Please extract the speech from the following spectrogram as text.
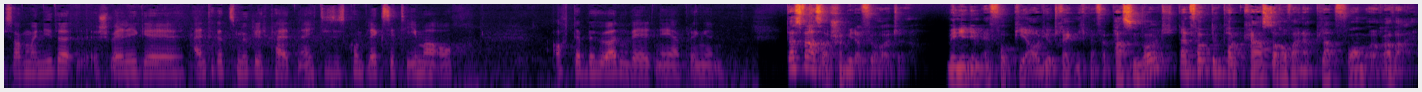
ich sage mal, niederschwellige Eintrittsmöglichkeiten eigentlich dieses komplexe Thema auch, auch der Behördenwelt näher bringen. Das war's auch schon wieder für heute. Wenn ihr dem FVP Audio Track nicht mehr verpassen wollt, dann folgt dem Podcast auch auf einer Plattform eurer Wahl.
